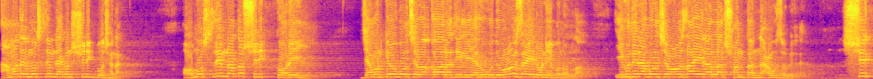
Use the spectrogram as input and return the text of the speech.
আমাদের মুসলিমরা এখন শিরিক বোঝে না। অমুসলিমরা তো শিরিক করেই। যেমন কেউ বলছে ইহুদিরা বলছে ওযাইর আল্লাহর সন্তান নাউযুবিল্লাহ শিরক।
